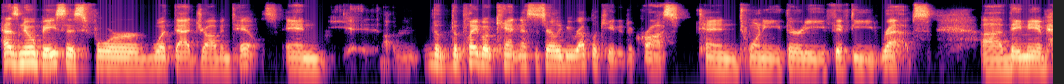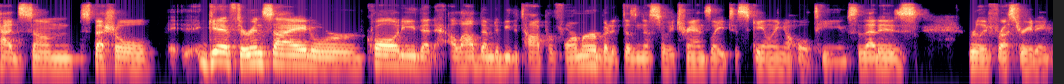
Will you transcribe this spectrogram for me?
has no basis for what that job entails. And the, the playbook can't necessarily be replicated across 10, 20, 30, 50 reps. Uh, they may have had some special gift or insight or quality that allowed them to be the top performer, but it doesn't necessarily translate to scaling a whole team. So that is really frustrating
